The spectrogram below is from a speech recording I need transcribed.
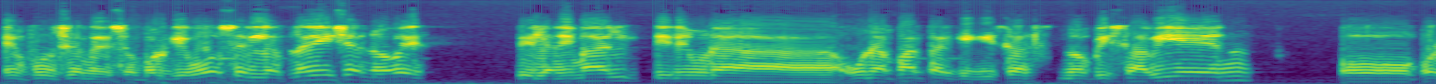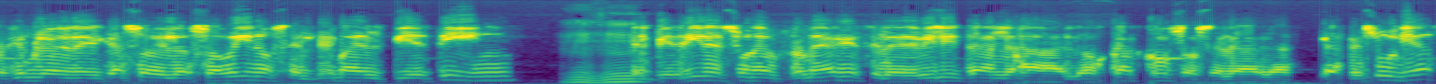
en función de eso, porque vos en la planilla no ves si el animal tiene una, una pata que quizás no pisa bien, o por ejemplo en el caso de los ovinos el tema del pietín, el pietín es una enfermedad que se le debilitan los cascos, o sea, las pezuñas,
